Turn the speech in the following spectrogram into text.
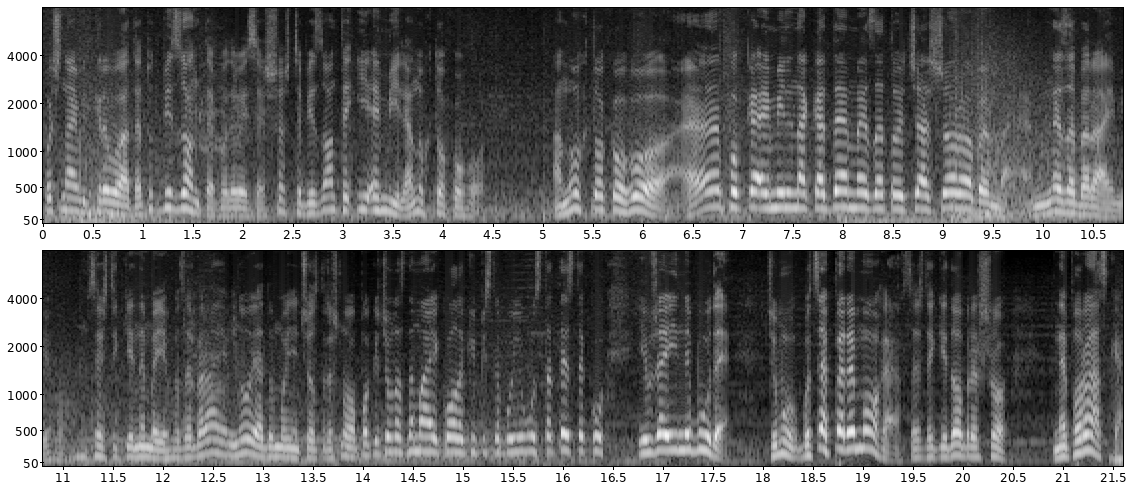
Починаємо відкривати. Тут бізонти, подивися, що ж це бізонти і Еміль, а ну хто кого? А ну хто кого? Е, поки Еміль на КД, ми за той час що робимо? Не забираємо його. Все ж таки, не ми його забираємо. Ну, я думаю, нічого страшного. Поки що в нас немає коликів після бойову статистику і вже її не буде. Чому? Бо це перемога. Все ж таки добре, що не поразка.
